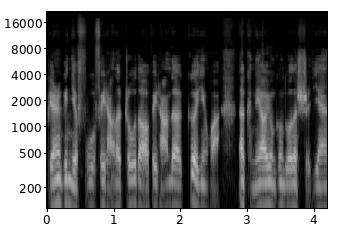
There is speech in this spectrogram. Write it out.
别人给你服务非常的周到、非常的个性化，那肯定要用更多的时间。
